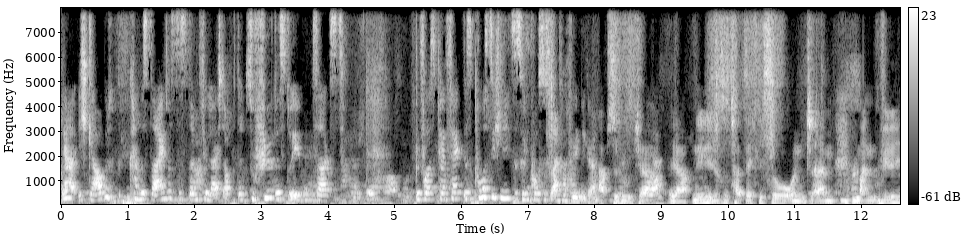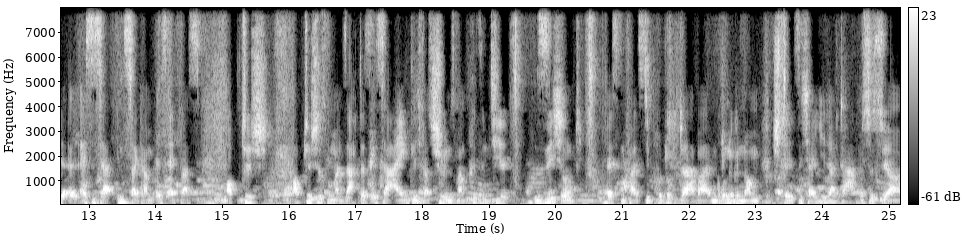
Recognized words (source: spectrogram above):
ja, ich glaube, kann es sein, dass das dann vielleicht auch dazu führt, dass du eben sagst, bevor es perfekt ist, poste ich nichts, deswegen postest du einfach weniger. Absolut, ja. Ja, nee, nee, das ist tatsächlich so. Und ähm, man will, äh, es ist ja, Instagram ist etwas optisch, optisches, wo man sagt, das ist ja eigentlich was Schönes. Man präsentiert sich und bestenfalls die Produkte, aber im Grunde genommen stellt sich ja jeder dar. Es ist ja,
